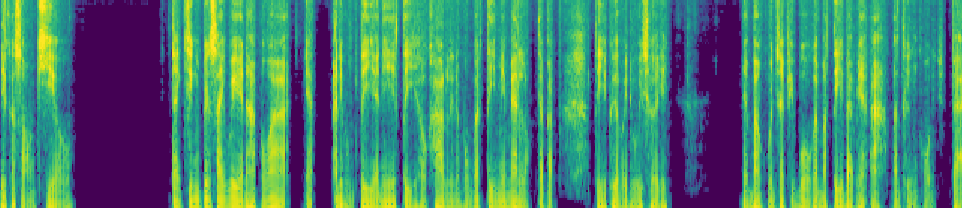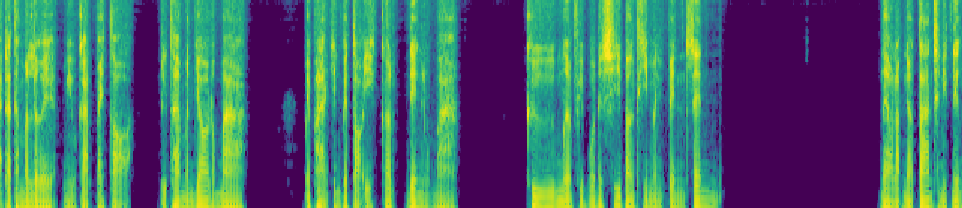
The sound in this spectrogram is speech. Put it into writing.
นี่ก็สองเขียว แต่จริงเป็นไซด์เวย์นะครับ เพราะว่าเนี่ยอันนี้ผมตีอันนี้ตีคร่าวๆเลยนะผมก็ตีไม่แม่นหรอกแต่แบบตีเผื่อไว้ดูเฉยเนี่ยบางคนใช้พี่โบก็มาตีแบบนี้อะมันถึงหกแปดแล้วถ้ามันเลยมีโอกาสไปต่อ หรือถ้ามันย่อลงมา ไม่ผ่านขึ้นไปต่ออีกก็เด้งลงมา คือเหมือนฟิโบนัชชีบางทีมันเป็นเส้น แนวรับแนวต้านชนิดหนึ่ง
